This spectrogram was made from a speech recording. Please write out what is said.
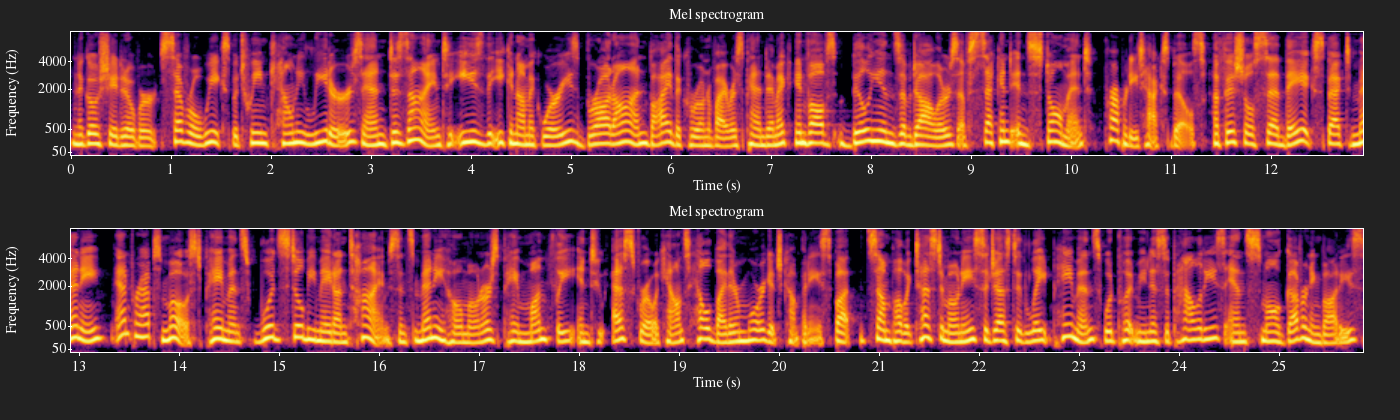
negotiated over several weeks between county leaders and designed to ease the economic worries brought on by the coronavirus pandemic, involves billions of dollars of second installment property tax bills. Officials said they expect many, and perhaps most, payments payments would still be made on time since many homeowners pay monthly into escrow accounts held by their mortgage companies. But some public testimony suggested late payments would put municipalities and small governing bodies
